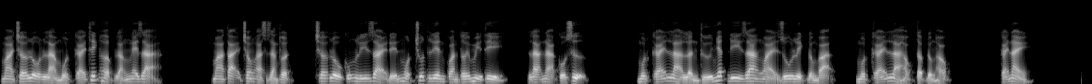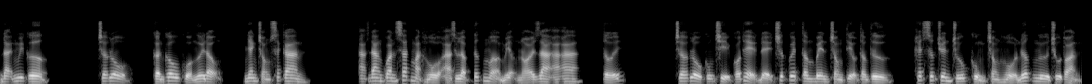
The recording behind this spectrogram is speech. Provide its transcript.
mà chớ lộ là một cái thích hợp lắng nghe giả mà tại trong as giảng thuật, chợ lộ cũng lý giải đến một chút liên quan tới mỹ tỷ lạ nạ cố sự. Một cái là lần thứ nhất đi ra ngoài du lịch đồng bạn, một cái là học tập đồng học. Cái này, đại nguy cơ. Chợ lộ, cần câu của ngươi động, nhanh chóng xét can. As đang quan sát mặt hồ as lập tức mở miệng nói ra, a a, tới. Chợ lộ cũng chỉ có thể để trước quyết tâm bên trong tiểu tâm tư, hết sức chuyên chú cùng trong hồ nước ngư chu toàn.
